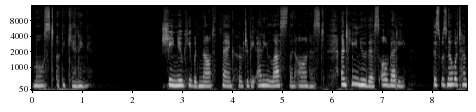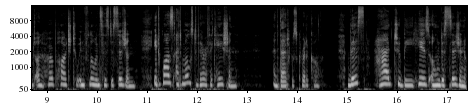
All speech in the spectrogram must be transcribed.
most a beginning. She knew he would not thank her to be any less than honest, and he knew this already this was no attempt on her part to influence his decision. It was at most verification. And that was critical. This had to be his own decision,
